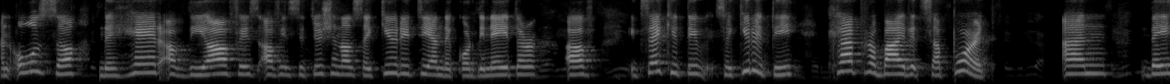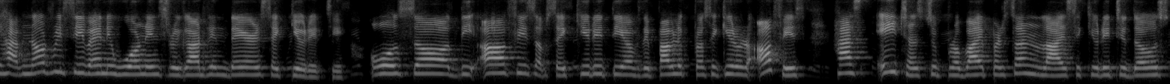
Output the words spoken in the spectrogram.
and also the head of the Office of Institutional Security and the coordinator of executive security have provided support and they have not received any warnings regarding their security. Also, the Office of Security of the Public Prosecutor Office has agents to provide personalized security to those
